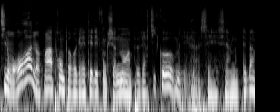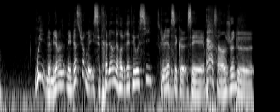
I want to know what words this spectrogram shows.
Sinon, on ronronne. après, on peut regretter des fonctionnements un peu verticaux, mais euh, c'est un autre débat. Oui, mais bien, mais bien sûr, mais c'est très bien de les regretter aussi. Ce que je veux dire, c'est que c'est voilà, c'est un jeu de.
